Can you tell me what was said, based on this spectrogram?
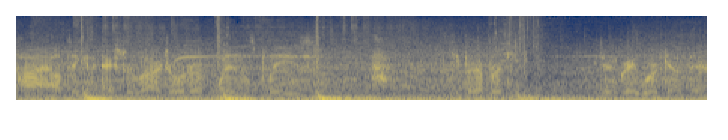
hi, I'll take an extra large order of wins, please. Keep it up, rookie. You're doing great work out there.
